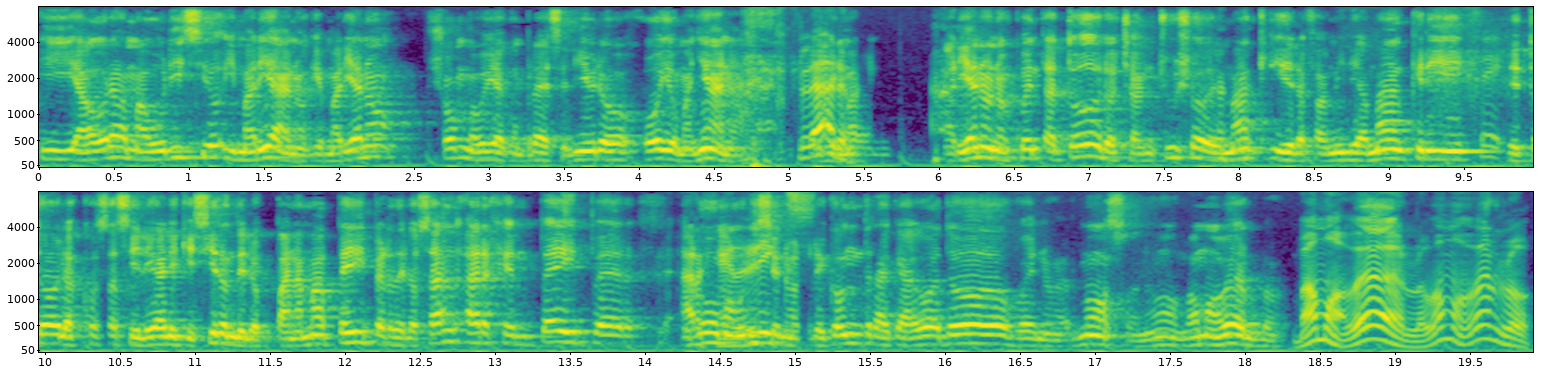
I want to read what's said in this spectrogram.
y ahora Mauricio y Mariano, que Mariano, yo me voy a comprar ese libro hoy o mañana. Claro. Porque Mariano nos cuenta todos los chanchullos de Macri, de la familia Macri, Sí. de todas las cosas ilegales que hicieron, de los Panama Papers, de los Ar- Argent Papers, de cómo Mauricio nos recontra cagó a todos. Bueno, hermoso, ¿no? Vamos a verlo. Vamos a verlo, vamos a verlo.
